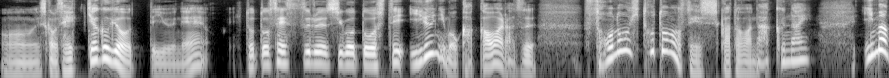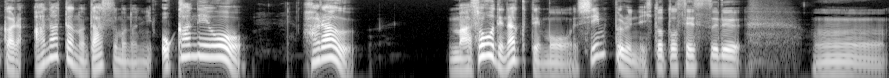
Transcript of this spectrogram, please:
うん、しかも接客業っていうね、人と接する仕事をしているにもかかわらず、その人との接し方はなくない？今からあなたの出すものにお金を払う。まあそうでなくても、シンプルに人と接する、うーん、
